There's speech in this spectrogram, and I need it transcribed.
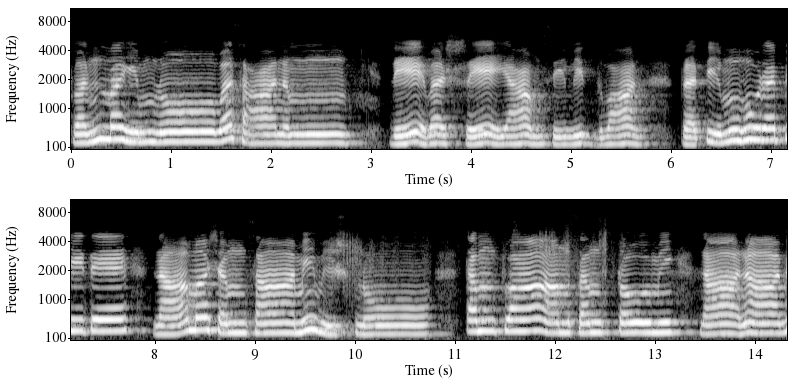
त्वन्महिम्नोऽवसानं देवश्रेयांसि विद्वान् प्रतिमुहुरपि ते नाम शंसामि विष्णो। तं त्वां संस्तौमि नानाविदनुतिवचनैः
